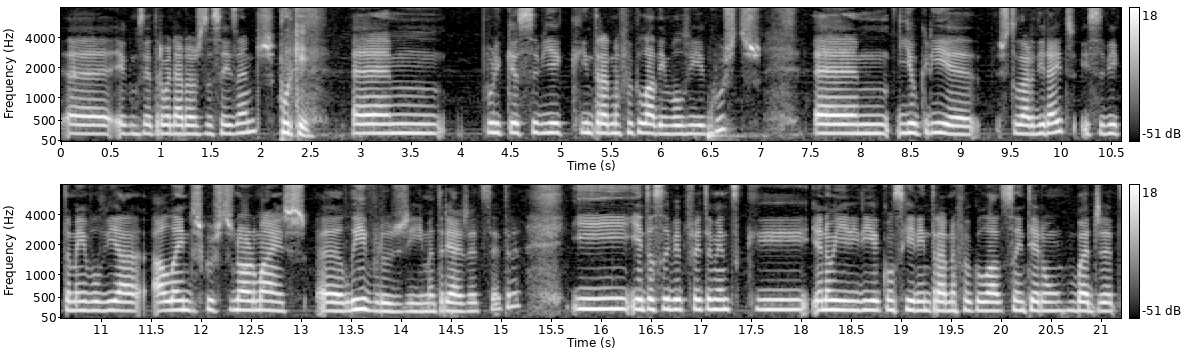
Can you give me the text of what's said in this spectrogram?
uh, eu comecei a trabalhar aos 16 anos. Porquê? Um, porque eu sabia que entrar na faculdade envolvia custos um, e eu queria estudar Direito e sabia que também envolvia, além dos custos normais, uh, livros e materiais, etc. E, e, então sabia perfeitamente que eu não iria conseguir entrar na faculdade sem ter um budget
